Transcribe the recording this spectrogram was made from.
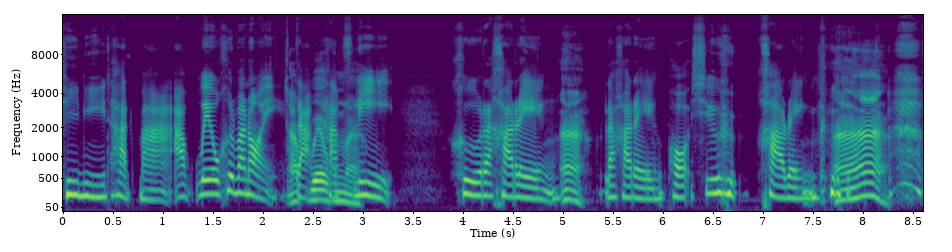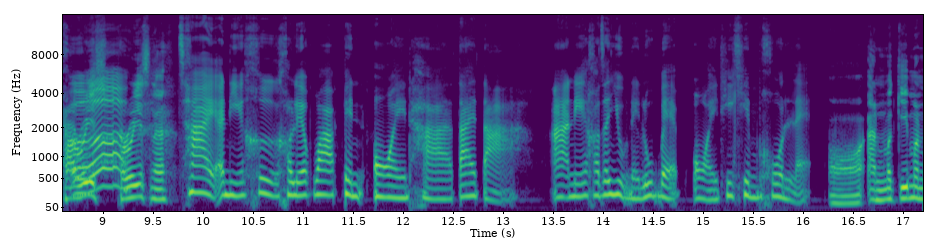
ทีนี้ถัดมาอัพเวลขึ้นมาหน่อยอัพจากเวลขึ้ฮันฟมาลี่คือราคาแรงอะราคาแรง เพราะชื่อคาแรงอ่าปารีสเออปารีสนะ ใช่ อันนี้คือเขาเรียกว่าเป็นออยล์ทาใต้ตา อะอันนี้เขาจะอยู่ในรูปแบบออยล์ที่เข้มข้นแหละอ๋อ อันเมื่อกี้มัน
